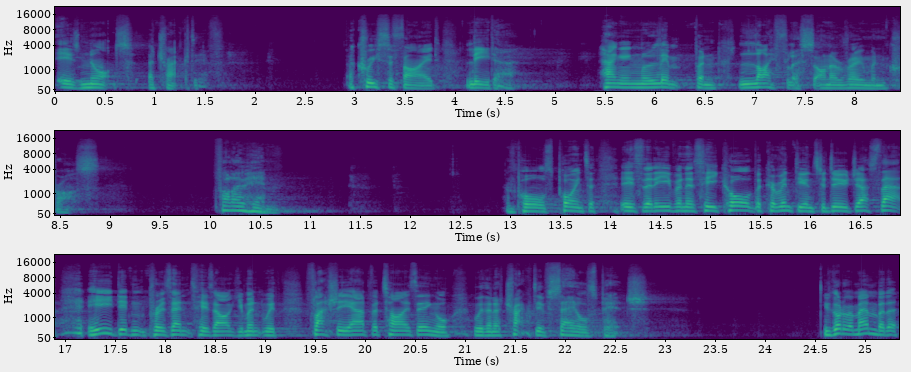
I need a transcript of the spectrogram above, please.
is not attractive. A crucified leader hanging limp and lifeless on a Roman cross. Follow him. And Paul's point is that even as he called the Corinthians to do just that, he didn't present his argument with flashy advertising or with an attractive sales pitch. You've got to remember that,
